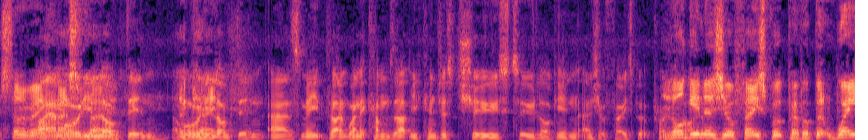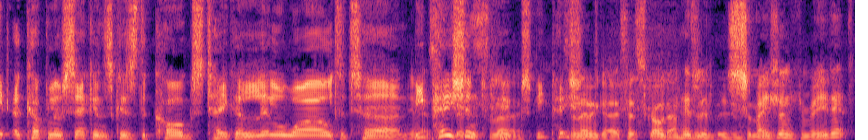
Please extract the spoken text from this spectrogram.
It's not a very I am already phone. logged in. I'm already logged in as me. When it comes up, you can just choose to log in as your Facebook profile. Log in as your Facebook profile, but wait a couple of seconds because the cogs take a little while to turn. Yeah, Be it's a bit patient, folks. Be patient. So there we go. It says scroll down. Here's a little bit of information. You can read it.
